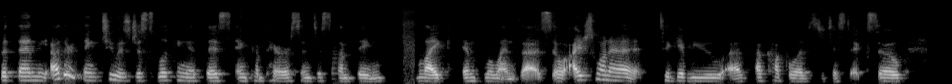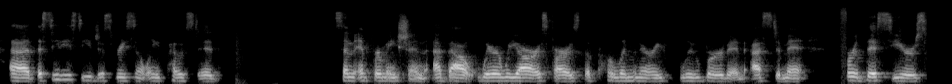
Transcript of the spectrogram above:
But then the other thing too is just looking at this in comparison to something like influenza. So I just want to to give you a, a, couple of statistics. So uh, the CDC just recently posted some information about where we are as far as the preliminary flu burden estimate for this year's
